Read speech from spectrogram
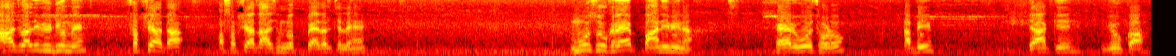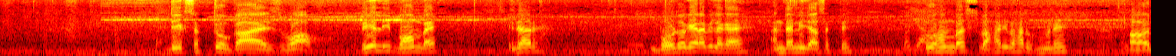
आज वाली वीडियो में सबसे ज़्यादा, और सबसे ज़्यादा आज हम लोग पैदल चले हैं। मुँह सूख रहे हैं पानी भी ना खैर, वो छोड़ो। अभी यहाँ के व्यू का देख सकते हो गाइस वाह रियली बॉम्ब है। इधर बोर्ड वगैरह भी लगा है अंदर नहीं जा सकते। तो हम बस बाहर ही बाहर घूम रहे हैं और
